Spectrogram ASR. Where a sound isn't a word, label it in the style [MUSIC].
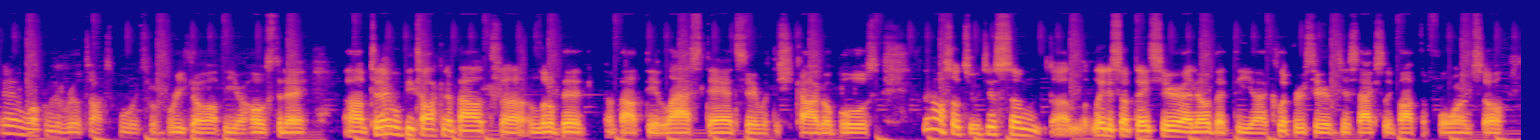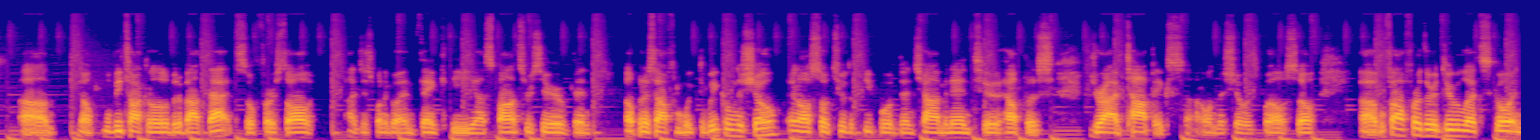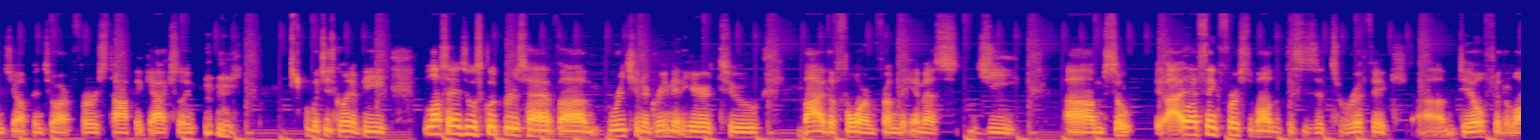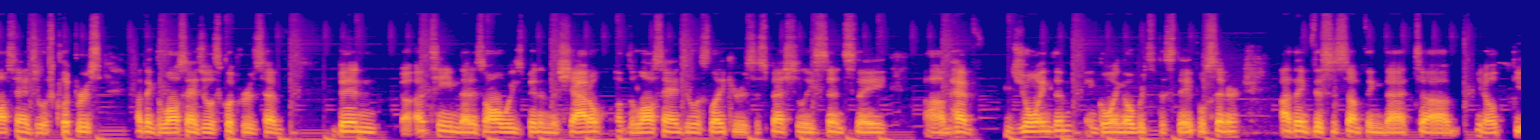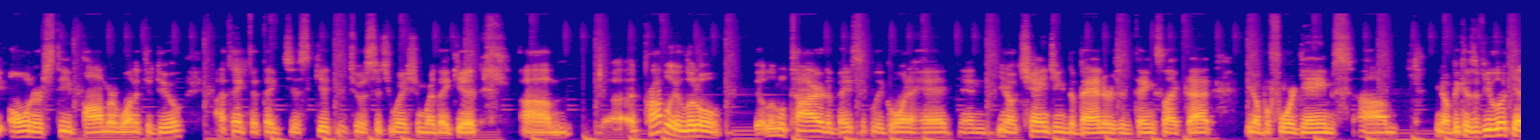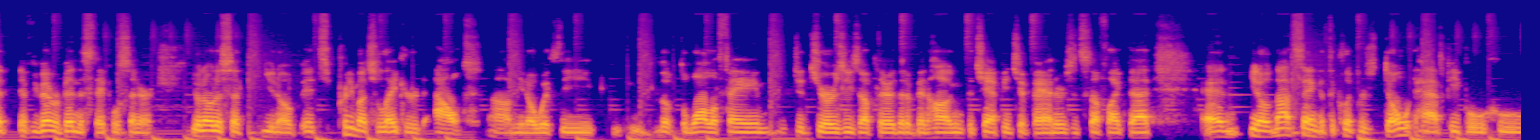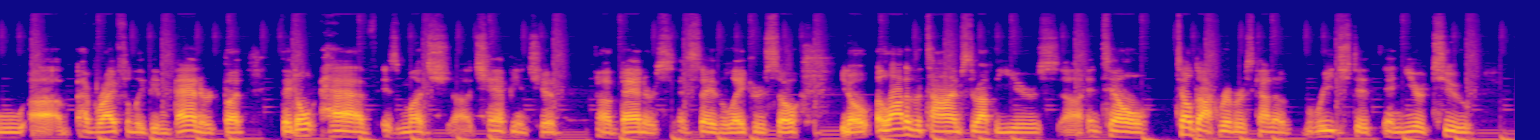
and welcome to Real Talk Sports with Rico. I'll be your host today. Um, today we'll be talking about uh, a little bit about the last dance here with the Chicago Bulls, and also to just some uh, latest updates here. I know that the uh, Clippers here have just actually bought the Forum, so um, you know we'll be talking a little bit about that. So first of all, I just want to go ahead and thank the uh, sponsors here who've been helping us out from week to week on the show, and also to the people who have been chiming in to help us drive topics uh, on the show as well. So. Uh, without further ado, let's go and jump into our first topic, actually, [CLEARS THROAT] which is going to be Los Angeles Clippers have um, reached an agreement here to buy the Forum from the MSG. Um, so I, I, think, first of all, that this is a terrific um, deal for the Los Angeles Clippers. I think the Los Angeles Clippers have been a team that has always been in the shadow of the Los Angeles Lakers, especially since they um, have joined them and going over to the Staples Center. I think this is something that uh, you know the owner Steve Ballmer wanted to do. I think that they just get into a situation where they get um, uh, probably a little a little tired of basically going ahead and you know changing the banners and things like that you know before games um, you know because if you look at if you've ever been to Staples Center you'll notice that you know it's pretty much lakered out um, you know with the, the, the wall of fame the jerseys up there that have been hung the championship banners and stuff like that and you know not saying that the Clippers don't have people who uh, have rightfully been bannered but they don't have as much uh, championship uh, banners as say the Lakers. So, you know, a lot of the times throughout the years uh, until until Doc Rivers kind of reached it in year two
